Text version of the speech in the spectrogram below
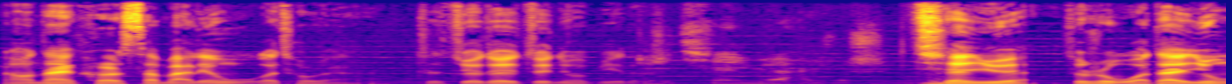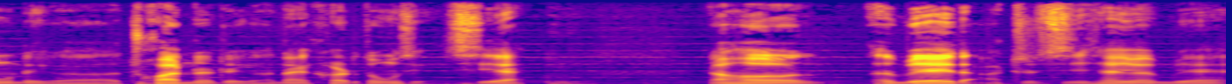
然后耐克三百零五个球员，这绝对最牛逼的。是签约还是说使用？签约，就是我在用这个穿着这个耐克的东西鞋，然后 NBA 的啊只仅限于 NBA，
